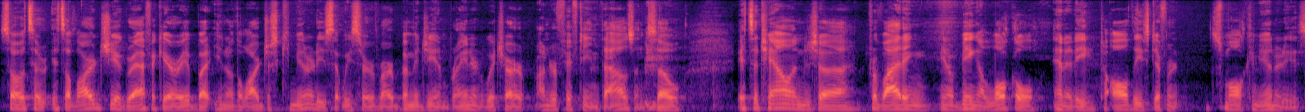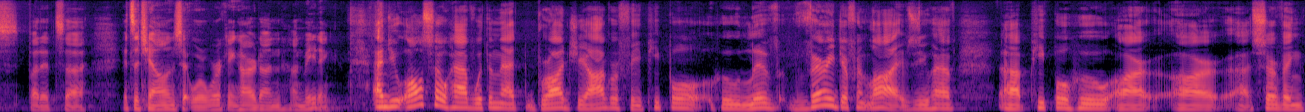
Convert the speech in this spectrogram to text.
So it's a, it's a large geographic area, but you know the largest communities that we serve are Bemidji and Brainerd, which are under 15,000. So it's a challenge uh, providing, you know, being a local entity to all these different small communities, but it's, uh, it's a challenge that we're working hard on, on meeting. And you also have within that broad geography people who live very different lives. You have uh, people who are, are uh, serving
